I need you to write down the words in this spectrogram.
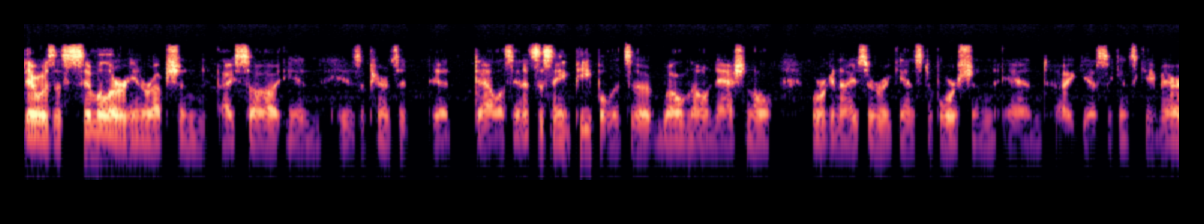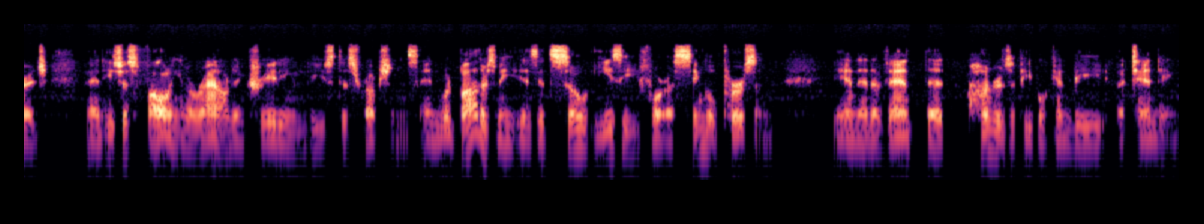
There was a similar interruption I saw in his appearance at, at Dallas, and it's the same people. It's a well-known national organizer against abortion and I guess against gay marriage. And he's just following him around and creating these disruptions. And what bothers me is it's so easy for a single person in an event that hundreds of people can be attending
